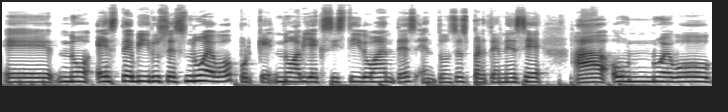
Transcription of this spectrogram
eh, no, este virus es nuevo porque no había existido antes, entonces pertenece a, un nuevo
